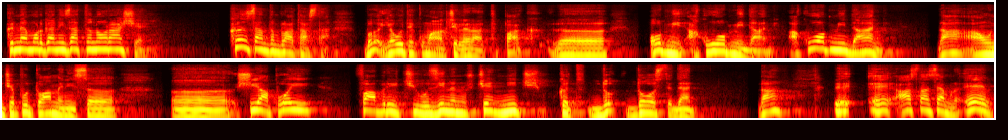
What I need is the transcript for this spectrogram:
când ne-am organizat în orașe, când s-a întâmplat asta? Bă, ia uite cum a accelerat. Pac, uh, 8.000, acum 8.000 de ani. Acum 8.000 de ani, da, au început oamenii să... Uh, și apoi fabrici, uzine, nu știu ce, nici cât, 200 de ani. Da? E, e, asta înseamnă. E,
